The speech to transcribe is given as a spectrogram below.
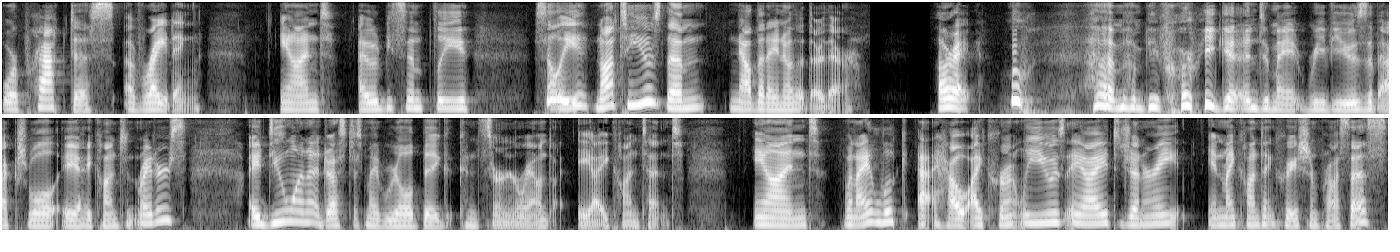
or practice of writing. And I would be simply silly not to use them now that I know that they're there. All right. Um, before we get into my reviews of actual AI content writers, I do want to address just my real big concern around AI content. And when I look at how I currently use AI to generate in my content creation process,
